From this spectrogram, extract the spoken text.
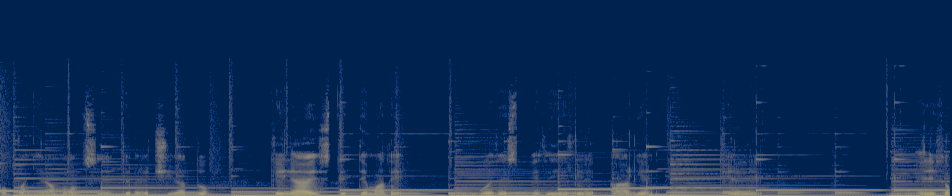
compañera Monse de Bachillerato que lea este tema de puedes pedirle a alguien que le elija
